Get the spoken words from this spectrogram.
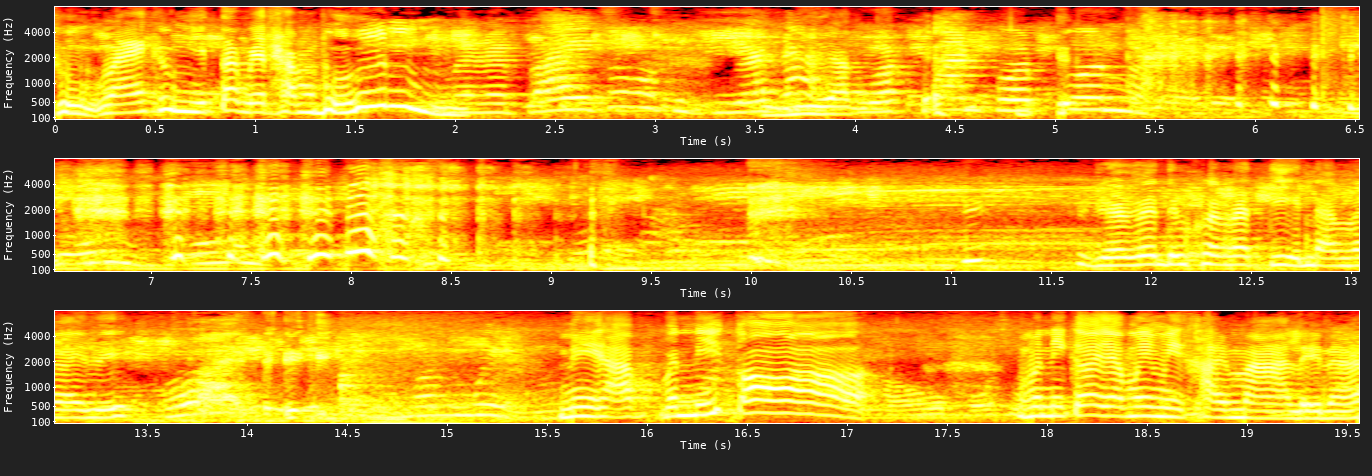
ถูกไหมพรุ่งนี้ต้องไปทำบุญไม่ได้ไปก็ขี้เกียจเดือนะดปวดบ้านปวดก้นอะยุ่งยุ่งเดี๋ยวไปดูคนปาจีนทำอะไรสิโอ้ยมันวิ่งนี่ครับ วันนี้ก็ วันนี้ก็ยังไม่มีใครมาเลยนะ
